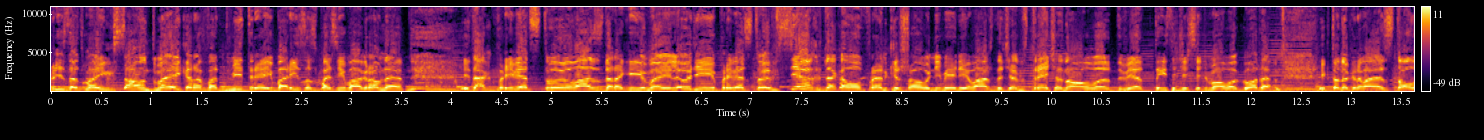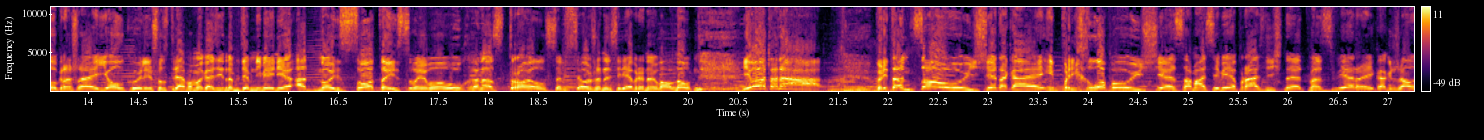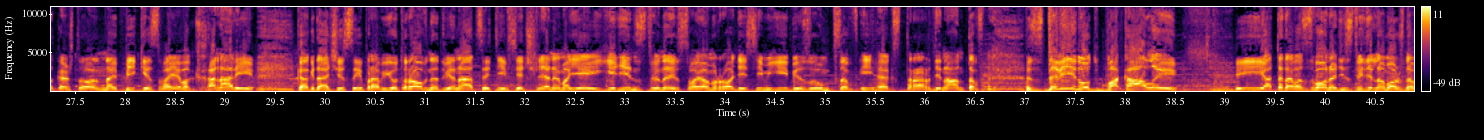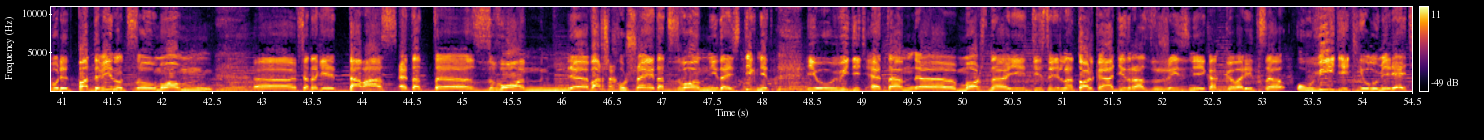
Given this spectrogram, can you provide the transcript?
сюрприз от моих саундмейкеров, от Дмитрия и Бориса. Спасибо огромное. Итак, приветствую вас, дорогие мои люди, и приветствую всех, для кого Фрэнки Шоу не менее важно, чем встреча нового 2007 года. И кто, накрывая стол, украшая елку или шустря по магазинам, тем не менее, одной сотой своего уха настроился все же на серебряную волну. И вот она! Пританцовывающая такая и прихлопывающая сама себе праздничная атмосфера. И как жалко, что на пике своей вакханалии, когда часы пробьют ровно 12, и все члены моей единственной в своем роде семьи безумцев и экстраординантов сдвинут бокалы. И от этого звона действительно можно будет подвинуться умом. Э, все-таки до вас этот э, звон, э, ваших ушей этот звон не достигнет. И увидеть это э, можно и действительно только один раз в жизни, как говорится, увидеть и умереть.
